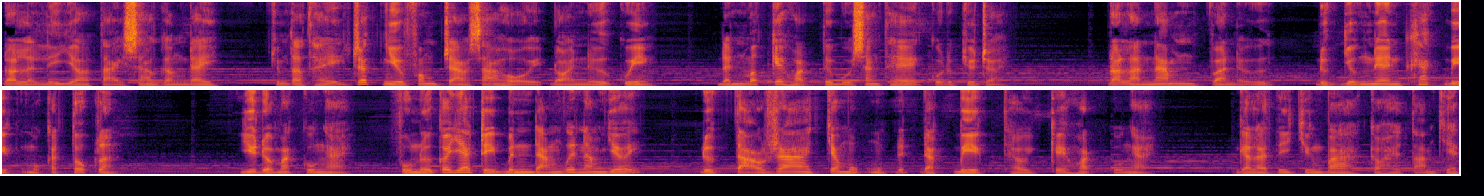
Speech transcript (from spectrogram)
Đó là lý do tại sao gần đây chúng ta thấy rất nhiều phong trào xã hội đòi nữ quyền đánh mất kế hoạch từ buổi sáng thế của Đức Chúa Trời. Đó là nam và nữ được dựng nên khác biệt một cách tốt lành. Dưới đôi mắt của Ngài, phụ nữ có giá trị bình đẳng với nam giới, được tạo ra cho một mục đích đặc biệt theo kế hoạch của Ngài. Galati chương 3 câu 28 chép.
